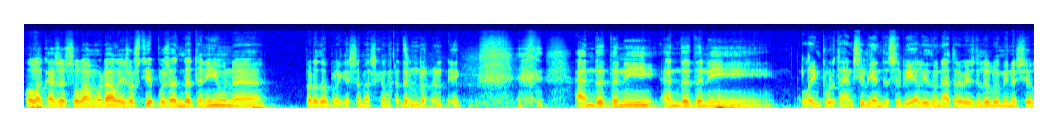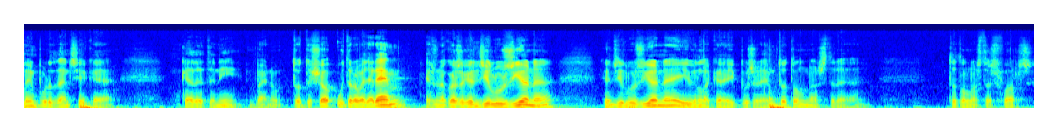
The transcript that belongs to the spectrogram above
o la Casa Solà Morales, hòstia, doncs han de tenir una... Perdó, perquè se m'ha escamat en renec. han, de tenir, han de tenir la importància, li han de saber, li donar a través de la il·luminació la importància que, que ha de tenir. Bueno, tot això ho treballarem, és una cosa que ens il·lusiona, que ens il·lusiona i en la que hi posarem tot el nostre, tot el nostre esforç.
